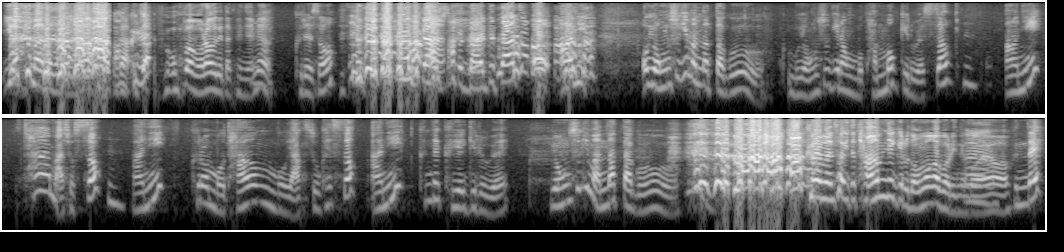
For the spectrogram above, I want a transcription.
이렇게 말하잖아요. 그러니까, 그러니까 오빠 뭐라고 대답했냐면, 그래서? 그러니까, 나한테 따져? 어, 아니, 어, 영숙이 만났다고. 뭐, 영숙이랑 뭐 밥 먹기로 했어? 응. 아니? 차 마셨어? 응. 아니? 그럼 뭐 다음 뭐 약속했어? 아니? 근데 그 얘기를 왜? 영숙이 만났다고. 그러면서 이제 다음 얘기로 넘어가 버리는 거예요. 근데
